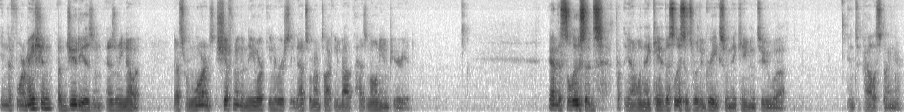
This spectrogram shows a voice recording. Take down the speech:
in the formation of Judaism as we know it. That's from Lawrence Schiffman of New York University. That's what I'm talking about, the Hasmonean period. And the Seleucids, you know, when they came, the Seleucids were the Greeks when they came into uh, into Palestine there.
